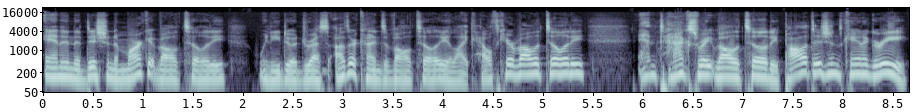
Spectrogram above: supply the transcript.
And in addition to market volatility, we need to address other kinds of volatility like healthcare volatility and tax rate volatility. Politicians can't agree.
